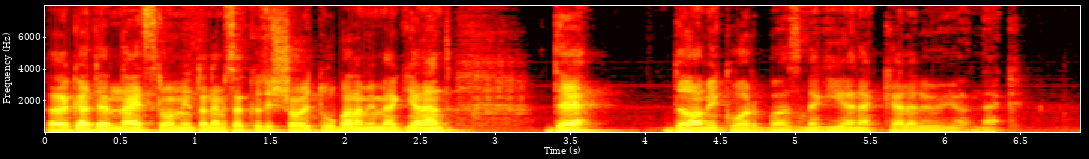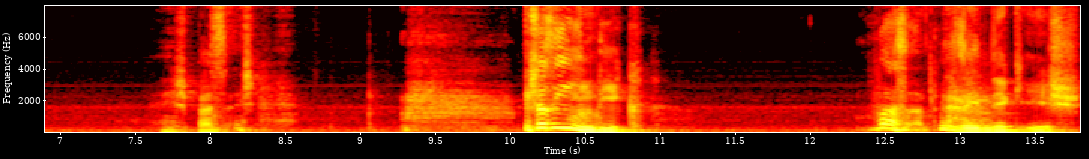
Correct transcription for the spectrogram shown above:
Gotham Knights-ról, mint a nemzetközi sajtóban, ami megjelent. De, de amikor az meg ilyenekkel előjönnek. És, baz, és, és az indik az, indik is.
